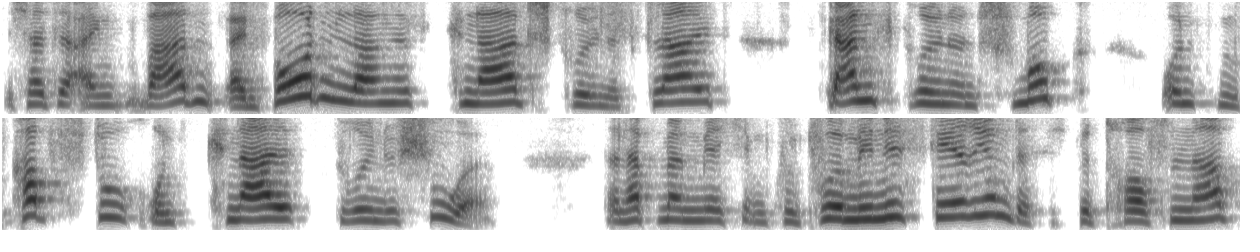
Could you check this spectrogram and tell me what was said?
Ich hatte ein, Baden, ein bodenlanges, knatschgrünes Kleid, ganz grünen Schmuck und ein Kopftuch und knallgrüne Schuhe. Dann hat man mich im Kulturministerium, das ich getroffen habe,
